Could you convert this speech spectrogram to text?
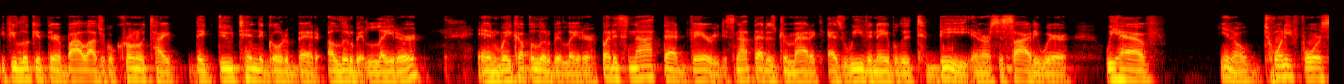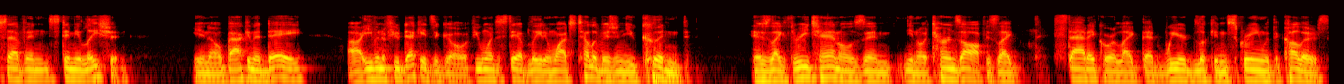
if you look at their biological chronotype, they do tend to go to bed a little bit later and wake up a little bit later. But it's not that varied. It's not that as dramatic as we've enabled it to be in our society where we have, you know, 24 7 stimulation. You know, back in the day, uh, even a few decades ago, if you wanted to stay up late and watch television, you couldn't. There's like three channels and, you know, it turns off. It's like static or like that weird looking screen with the colors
